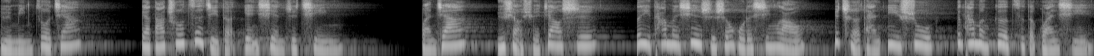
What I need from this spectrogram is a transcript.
与名作家，表达出自己的艳羡之情。管家与小学教师则以他们现实生活的辛劳去扯谈艺术跟他们各自的关系。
